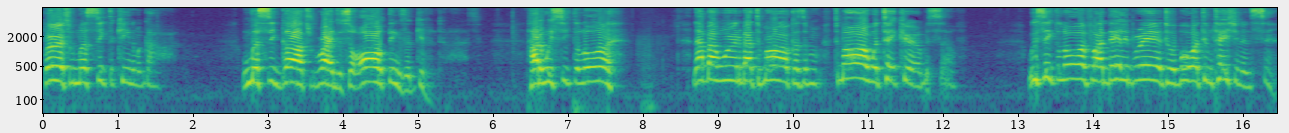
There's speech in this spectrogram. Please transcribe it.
First, we must seek the kingdom of God. We must seek God's righteousness so all things are given to us. How do we seek the Lord? Not by worrying about tomorrow, because tomorrow will take care of itself. We seek the Lord for our daily bread to avoid temptation and sin.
